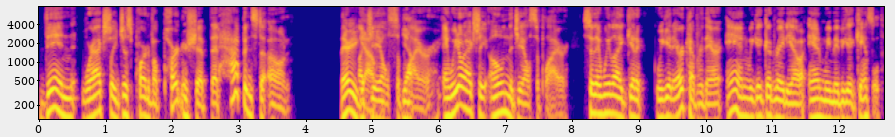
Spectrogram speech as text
then we're actually just part of a partnership that happens to own There you go. a go. jail supplier and we don't actually own the jail supplier. So then we like get a, we get air cover there and we get good radio and we maybe get canceled.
